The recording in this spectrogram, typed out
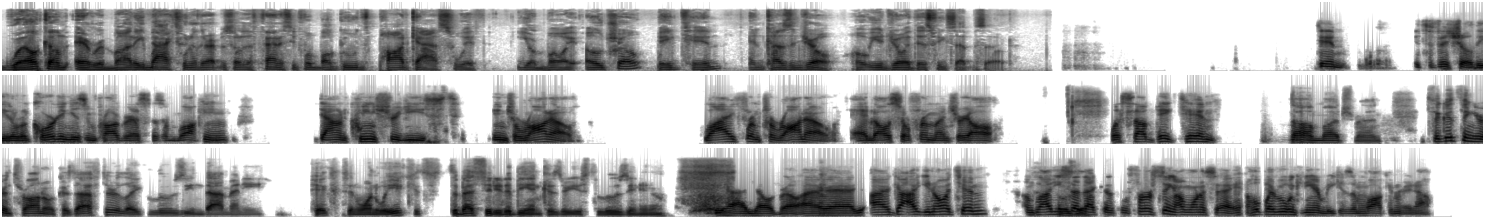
Welcome, everybody, back to another episode of the Fantasy Football Goons podcast with your boy Ocho, Big Tim, and Cousin Joe. Hope you enjoyed this week's episode. Tim, it's official. The recording is in progress as I'm walking down Queen Street East in Toronto, live from Toronto and also from Montreal. What's up, Big Tim? Not much, man. It's a good thing you're in Toronto because after like losing that many picks in one week, it's the best city to be in because they're used to losing, you know. Yeah, no, bro. I uh, I got you know what, Tim? I'm glad you was said that because the first thing I want to say, I hope everyone can hear me because I'm walking right now.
